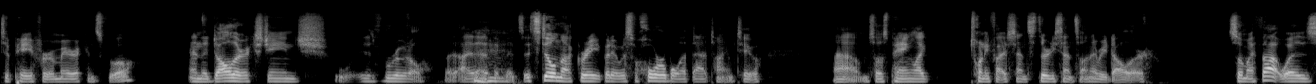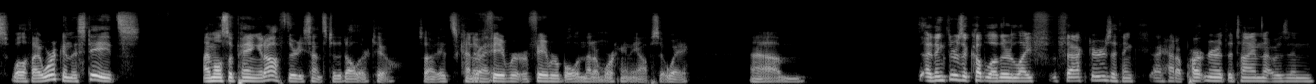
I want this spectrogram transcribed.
to pay for American school, and the dollar exchange is brutal. I, mm-hmm. I think mm-hmm. it's it's still not great, but it was horrible at that time too. Um, so I was paying like 25 cents, 30 cents on every dollar so my thought was, well, if I work in the States, I'm also paying it off 30 cents to the dollar too. So it's kind of right. favor favorable in that I'm working in the opposite way. Um, I think there's a couple other life factors. I think I had a partner at the time that was in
